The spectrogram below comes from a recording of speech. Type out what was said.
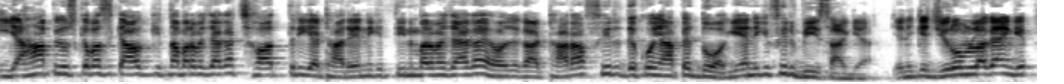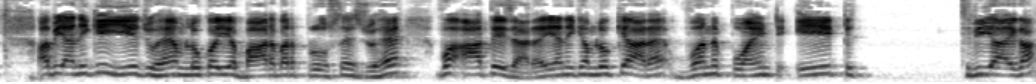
यहाँ पे उसके पास क्या होगा? कितना बार में जाएगा? छत्री अठारह, यानी कि तीन बार में जाएगा, हो जाएगा अठारह, फिर देखो यहाँ पे दो आ गया, यानी कि फिर बीस आ गया, यानी कि ज़ीरो हम लगाएँगे। अब यानी कि ये जो है हम लोग का ये बार बार प्रोसेस जो है, वह आते जा रहा है, यानी कि हम लोग क्या आ रहा है? वन पॉइंट एट थ्री आएगा।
